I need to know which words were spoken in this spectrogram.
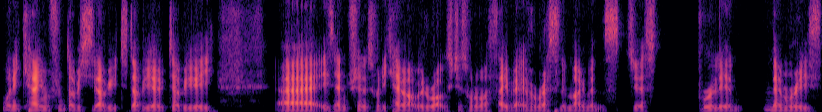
when he came from WCW to WWE. Uh, his entrance when he came out with the Rock's just one of my favorite ever wrestling moments. Just brilliant memories.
